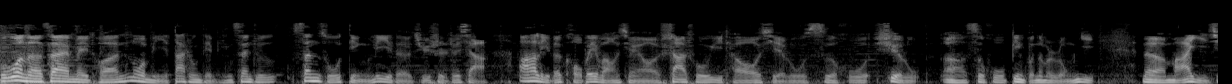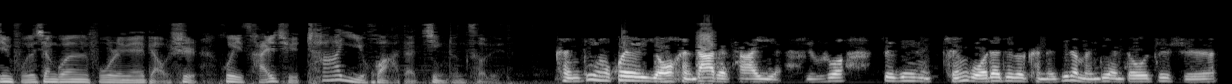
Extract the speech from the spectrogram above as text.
不过呢，在美团、糯米、大众点评三足三足鼎立的局势之下，阿里的口碑网想要杀出一条血路，似乎血路啊，似乎并不那么容易。那蚂蚁金服的相关服务人员也表示，会采取差异化的竞争策略。肯定会有很大的差异，比如说最近全国的这个肯德基的门店都支持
